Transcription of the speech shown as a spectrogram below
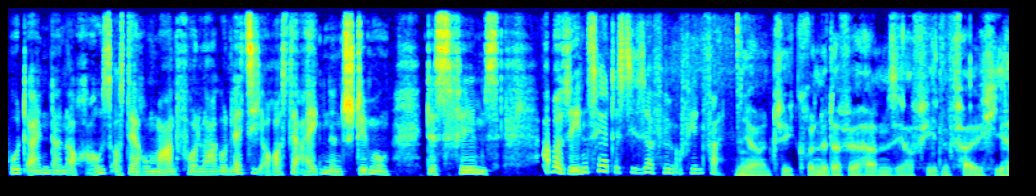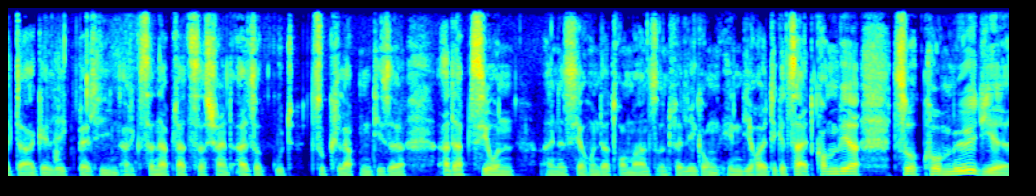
Holt einen dann auch raus aus der Romanvorlage und letztlich auch aus der eigenen Stimmung des Films. Aber sehenswert ist dieser Film auf jeden Fall. Ja, und die Gründe dafür haben Sie auf jeden Fall hier dargelegt. Berlin, Alexanderplatz, das scheint also gut zu klappen, diese Adaption eines Jahrhundertromans und Verlegung in die heutige Zeit. Kommen wir zur Komödie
